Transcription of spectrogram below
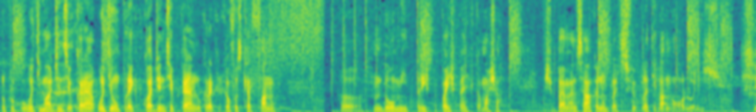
lucru cu ultima agenție cu care am, ultimul proiect cu agenție pe care am lucrat, cred că a fost chiar fanul. Uh, în 2013-14, cam așa. Și după aia mi-am dat seama că nu-mi place să fiu plătit la 9 luni. Și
